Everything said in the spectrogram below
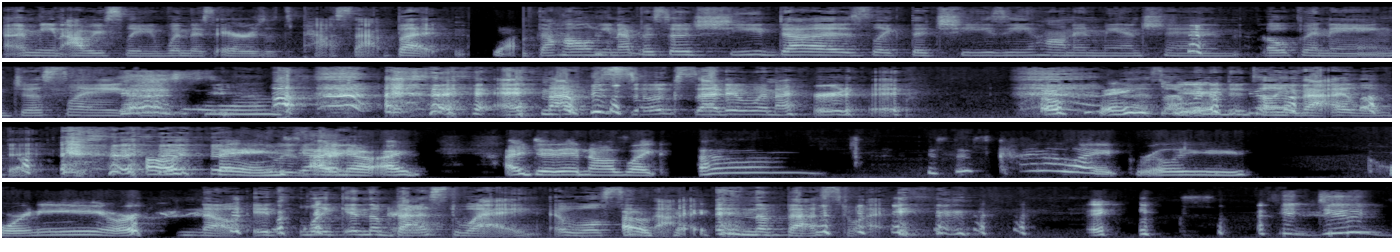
I mean, obviously, when this airs, it's past that. But Yeah. the Halloween episode, she does like the cheesy Haunted Mansion opening, just like. Yes. and I was so excited when I heard it. Oh, thank I wanted to tell you that I loved it. Oh, thanks. was I know. I I did it, and I was like, um, is this kind of like really corny or? No, it's like in the best way. We'll say Okay. that in the best way. Thanks. to do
